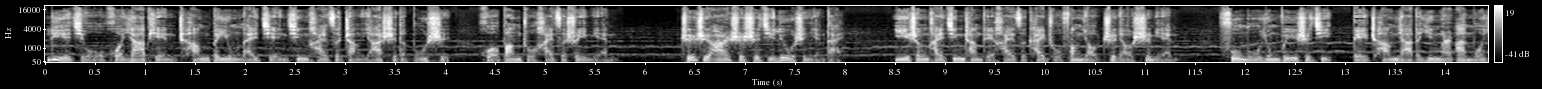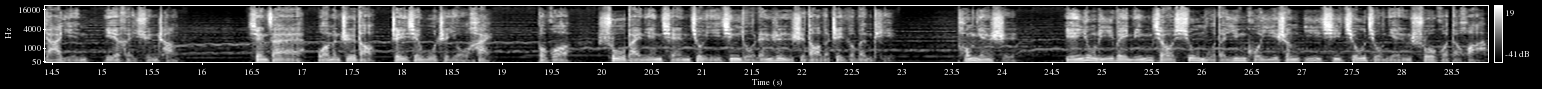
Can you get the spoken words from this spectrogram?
烈酒或鸦片常被用来减轻孩子长牙时的不适，或帮助孩子睡眠。直至二十世纪六十年代，医生还经常给孩子开处方药治疗失眠。父母用威士忌给长牙的婴儿按摩牙龈也很寻常。现在我们知道这些物质有害，不过数百年前就已经有人认识到了这个问题。童年时。引用了一位名叫休姆的英国医生1799年说过的话，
